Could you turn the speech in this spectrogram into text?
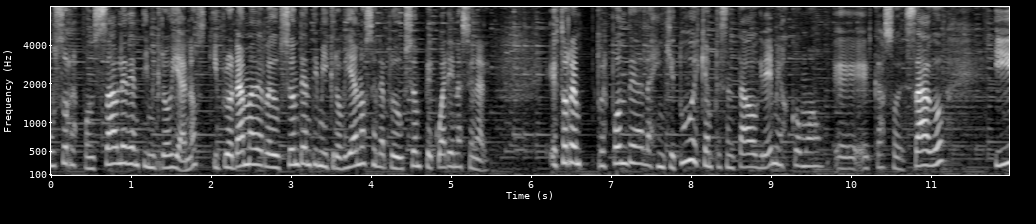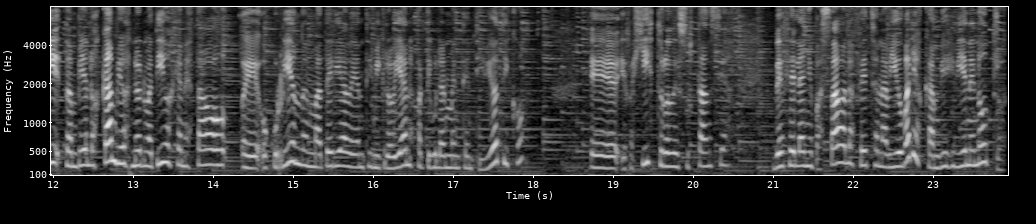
Uso responsable de antimicrobianos y programa de reducción de antimicrobianos en la producción pecuaria nacional. Esto responde a las inquietudes que han presentado gremios como eh, el caso de Sago y también los cambios normativos que han estado eh, ocurriendo en materia de antimicrobianos, particularmente antibióticos eh, y registro de sustancias. Desde el año pasado a la fecha han habido varios cambios y vienen otros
